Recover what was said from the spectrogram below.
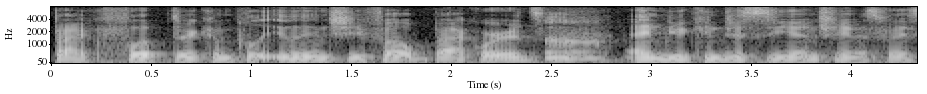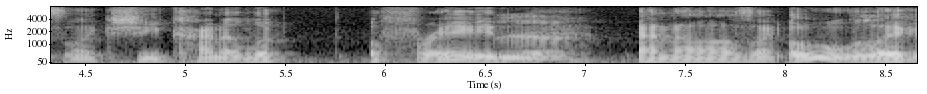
back flipped her completely and she fell backwards Uh-huh. and you can just see on Shayna's face like she kind of looked afraid Yeah. And I was like, oh, like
